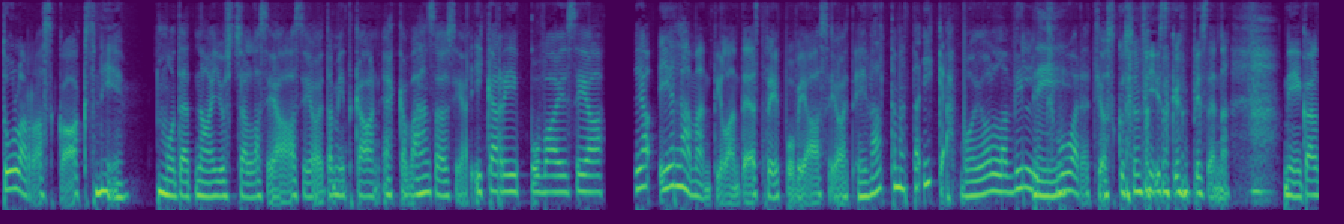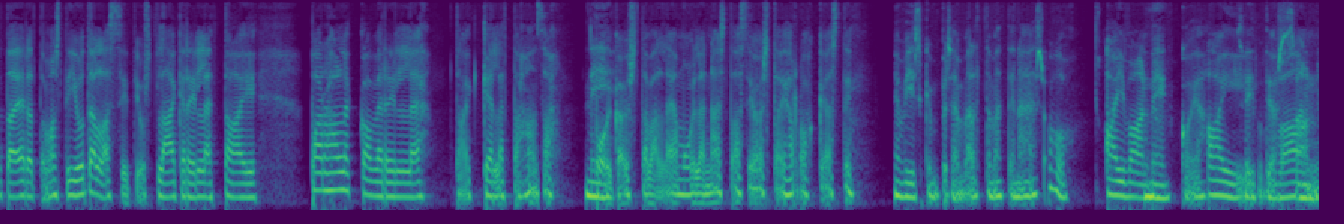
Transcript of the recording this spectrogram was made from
tulla raskaaksi. Niin. Mutta ne on just sellaisia asioita, mitkä on ehkä vähän sellaisia ikäriippuvaisia ja elämäntilanteesta riippuvia asioita. Ei välttämättä ikä, voi olla villit niin. vuodet joskus viisikymppisenä. niin kannattaa ehdottomasti jutella sitten just lääkärille tai parhaalle kaverille tai kelle tahansa niin. poikaystävälle ja muille näistä asioista ihan rohkeasti. Ja viisikymppisen välttämättä enää edes ole. Aivan. Menkkoja. Aivan. Sitten jos on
